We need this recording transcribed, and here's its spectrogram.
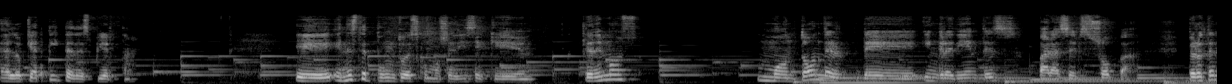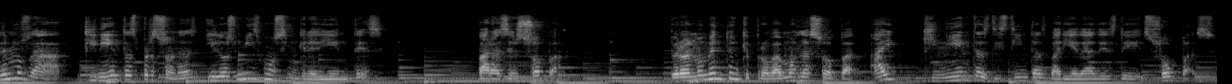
a, lo que a ti te despierta. Eh, en este punto es como se dice que tenemos montón de, ingredientes para hacer sopa, pero tenemos a 500 personas y los mismos ingredientes para hacer sopa. Pero al momento en que probamos la sopa, hay 500 distintas variedades de sopas.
